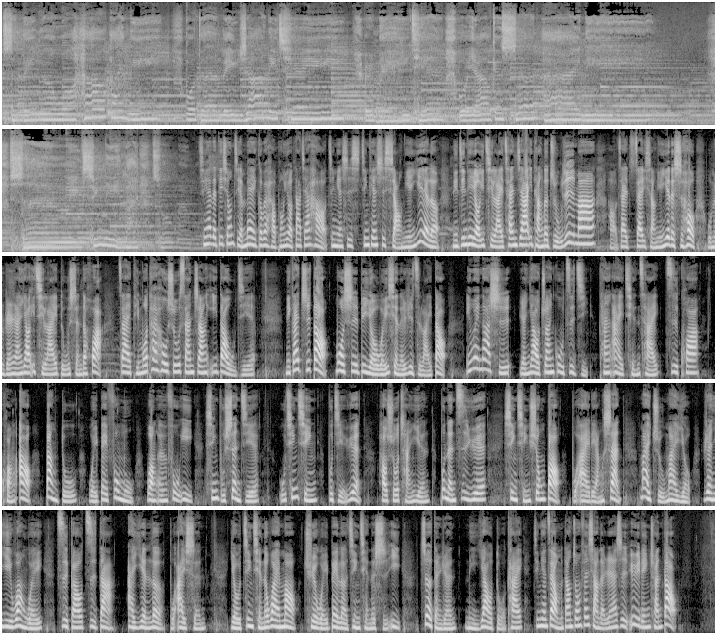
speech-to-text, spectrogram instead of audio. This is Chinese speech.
神灵啊，我好爱你，我的灵让你牵引，而每一天我要更深爱你，亲爱的弟兄姐妹，各位好朋友，大家好！今年是今天是小年夜了，你今天有一起来参加一堂的主日吗？好，在在小年夜的时候，我们仍然要一起来读神的话，在提摩太后书三章一到五节，你该知道末世必有危险的日子来到，因为那时人要专顾自己，贪爱钱财，自夸、狂傲、棒毒，违背父母，忘恩负义，心不圣洁。无亲情，不解怨，好说谗言，不能自约，性情凶暴，不爱良善，卖主卖友，任意妄为，自高自大，爱厌乐，不爱神，有敬钱的外貌，却违背了敬钱的实意。这等人你要躲开。今天在我们当中分享的仍然是玉林传道。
